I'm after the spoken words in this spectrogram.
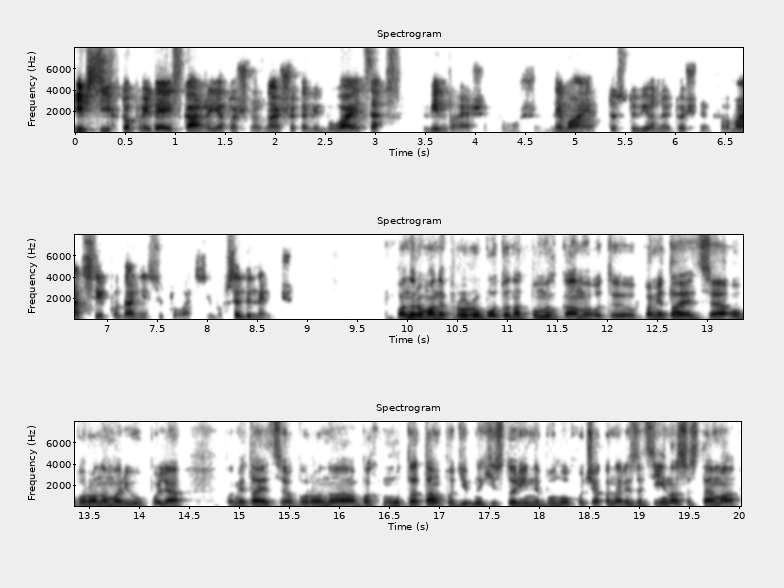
і всі, хто прийде і скаже, я точно знаю, що там відбувається, він бреше, тому що немає достовірної точної інформації по даній ситуації, бо все динамічно. Пане Романе, про роботу над помилками. От е, пам'ятається оборона Маріуполя, пам'ятається оборона Бахмута. Там подібних історій не було. Хоча каналізаційна система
